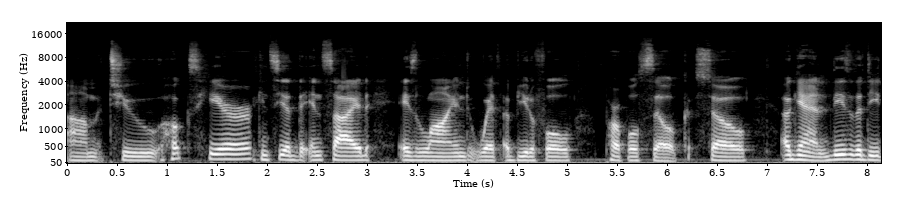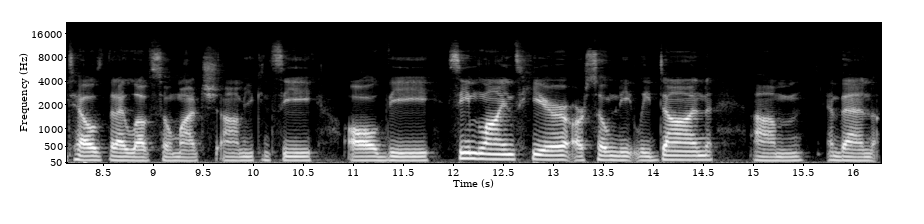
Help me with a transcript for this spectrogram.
um, two hooks here. You can see that the inside is lined with a beautiful purple silk. So again, these are the details that I love so much. Um, you can see all the seam lines here are so neatly done. Um, and then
